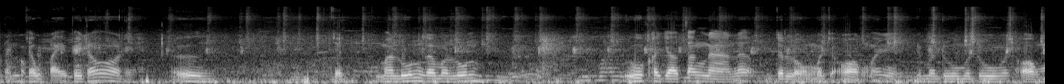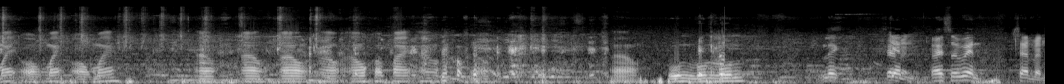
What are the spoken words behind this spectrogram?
แล้วมันจะไหวไปด้อเนี่ยเออ จะมาลุ้นกันมาลุ้น รู้เขย่าตั้งนานแล้วมันจะลงมันจะออกไหมนี่เดี๋ยวมาดูมาดูมันออกไหมออกไหมออกไหมเอาเอาเอาเอาเอาเข้าไปเอาเอาเอาลุ้นลุ้นลุ้นเลขเจ็ด Seven เอ้ยเซเว่น Seven.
